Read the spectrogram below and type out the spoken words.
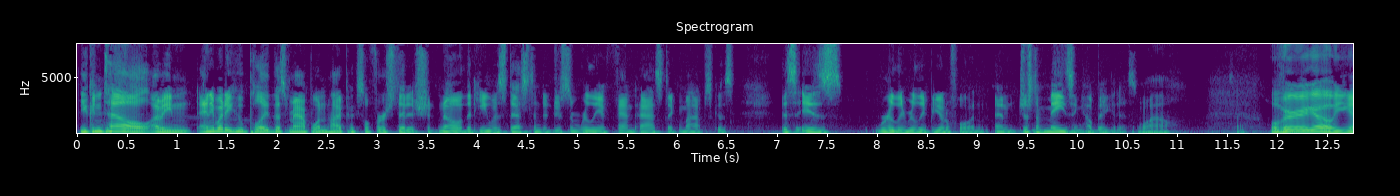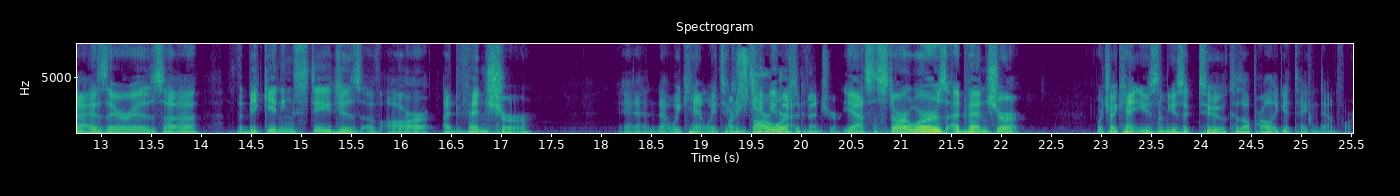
You can tell. I mean, anybody who played this map when Hypixel first did it should know that he was destined to do some really fantastic maps because this is really, really beautiful and and just amazing how big it is. Wow. Well, there you go, you guys. There is uh, the beginning stages of our adventure, and uh, we can't wait to Our continue Star Wars that. adventure. Yes, a Star Wars adventure, which I can't use the music to because I'll probably get taken down for.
